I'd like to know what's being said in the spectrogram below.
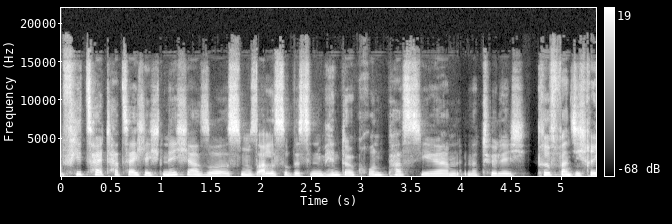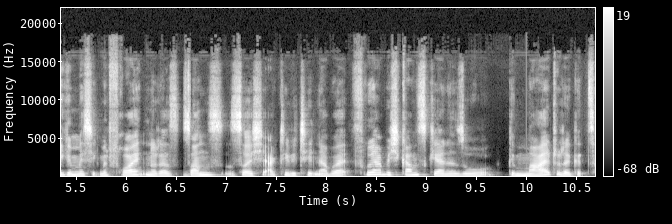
Viel Zeit tatsächlich nicht. Also es muss alles so ein bisschen im Hintergrund passieren. Natürlich trifft man sich regelmäßig mit Freunden oder sonst solche Aktivitäten. Aber früher habe ich ganz gerne so gemalt oder gezeichnet.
